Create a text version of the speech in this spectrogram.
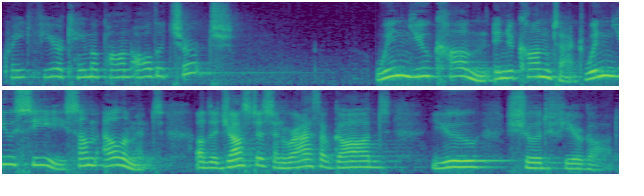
Great fear came upon all the church. When you come into contact, when you see some element of the justice and wrath of God, you should fear God.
